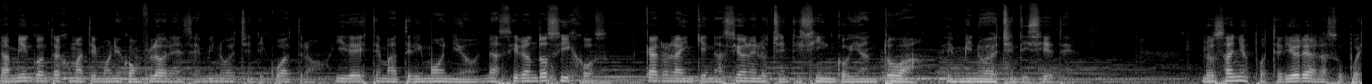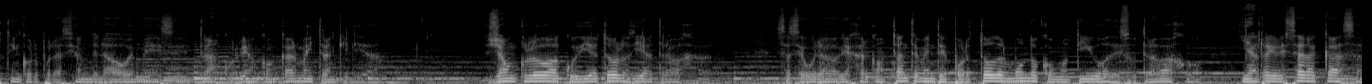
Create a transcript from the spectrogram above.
También contrajo matrimonio con Florence en 1984 y de este matrimonio nacieron dos hijos, Caroline quien nació en el 85 y Antoine en 1987. Los años posteriores a la supuesta incorporación de la OMS transcurrieron con calma y tranquilidad. John Claude acudía todos los días a trabajar se aseguraba viajar constantemente por todo el mundo con motivos de su trabajo y al regresar a casa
